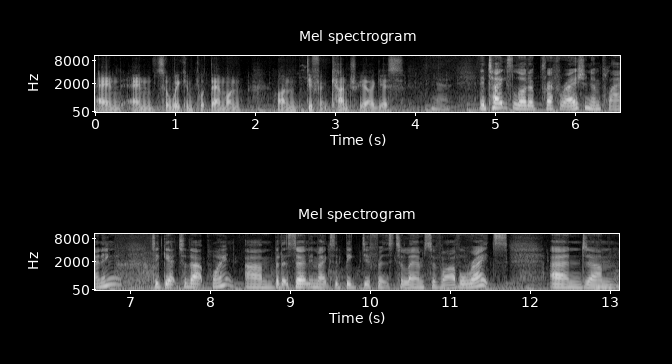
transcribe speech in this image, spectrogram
and, and so we can put them on on different country, I guess. Yeah, it takes a lot of preparation and planning to get to that point, um, but it certainly makes a big difference to lamb survival rates. And, um,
